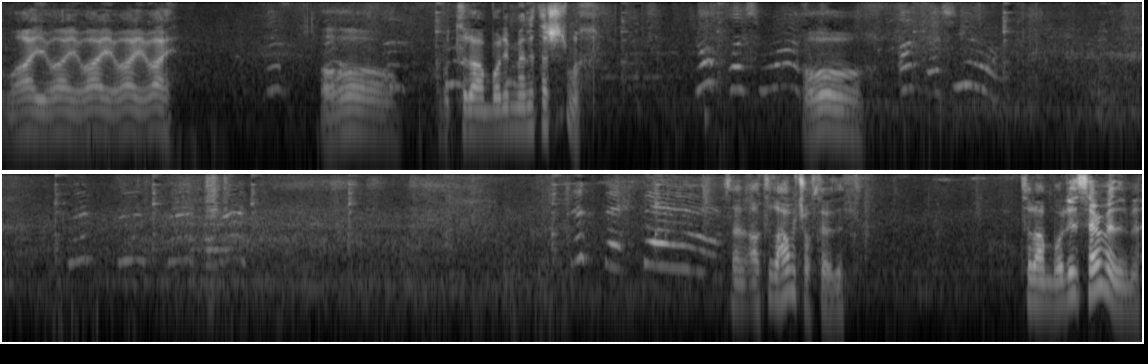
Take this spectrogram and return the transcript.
Vay vay vay vay vay. Oo. Bu trambolin beni taşır mı? Yok taşımaz. Oo. Sen atı daha mı çok sevdin? Trambolin sevmedin mi?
